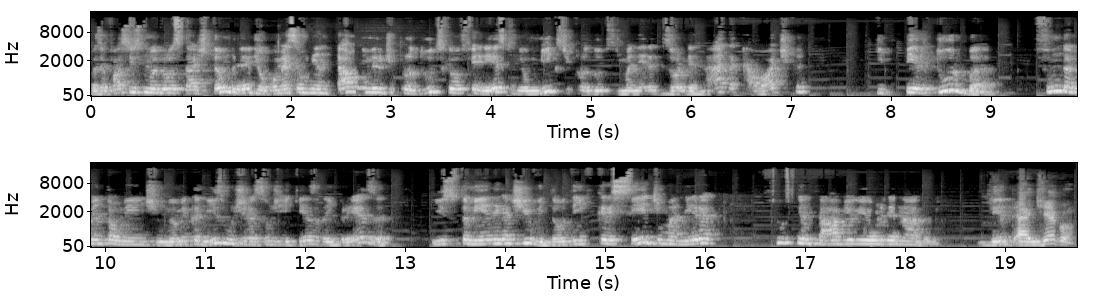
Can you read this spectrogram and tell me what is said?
mas eu faço isso numa velocidade tão grande, eu começo a aumentar o número de produtos que eu ofereço, meu mix de produtos de maneira desordenada, caótica, que perturba fundamentalmente o meu mecanismo de geração de riqueza da empresa, isso também é negativo. Então eu tenho que crescer de maneira sustentável e ordenada. Dentro ah, Diego,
